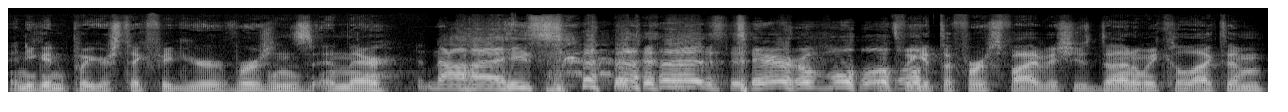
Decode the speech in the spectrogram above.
And you can put your stick figure versions in there. Nice. That's terrible. Once we get the first five issues done and we collect them,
